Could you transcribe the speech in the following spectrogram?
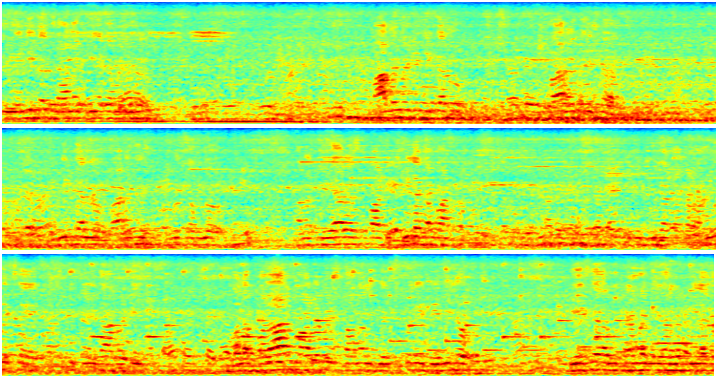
ఈ ఎన్నికలు చాలా కీలకమైన పార్లమెంట్ ఎన్నికలు భారతదేశ ఎన్నికల్లో భారతదేశ ప్రభుత్వంలో మన టీఆర్ఎస్ పార్టీ కీలక పాత్ర ఎందుకంటే అక్కడ అనువచ్చే పరిస్థితి కాబట్టి మన పదహారు పార్లమెంట్ స్థానాలు గెలుచుకొని ఢిల్లీలో కేసీఆర్ ముఖ్యమంత్రి గారు కీలక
